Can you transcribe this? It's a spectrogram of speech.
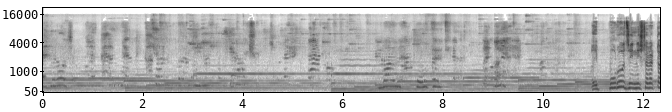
Hey, এই পুরো জিনিসটার একটা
